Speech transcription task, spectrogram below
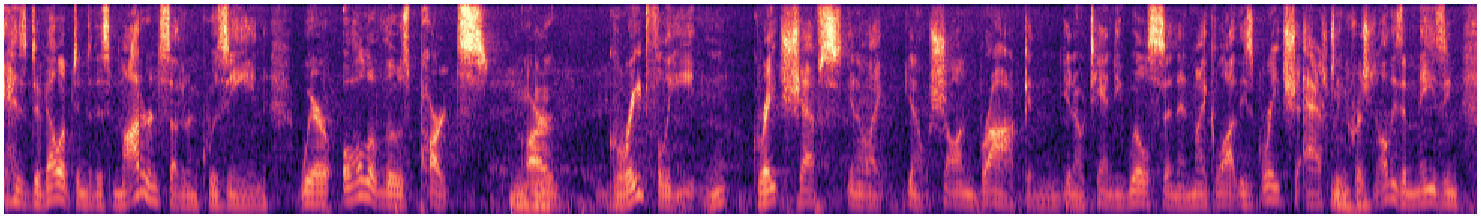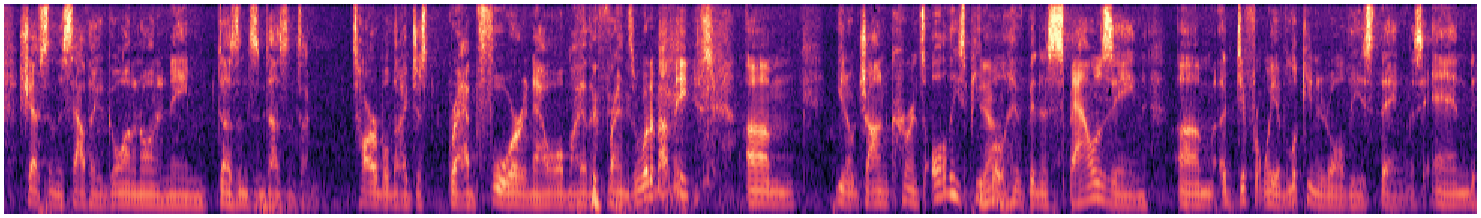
has developed into this modern Southern cuisine where all of those parts are gratefully eaten. Great chefs, you know, like you know Sean Brock and you know Tandy Wilson and Mike Law, these great sh- Ashley Christensen, all these amazing chefs in the South. I could go on and on and name dozens and dozens. I'm, it's horrible that I just grabbed four and now all my other friends. What about me? Um, you know, John Currence, all these people Yeah. have been espousing um, a different way of looking at all these things. And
